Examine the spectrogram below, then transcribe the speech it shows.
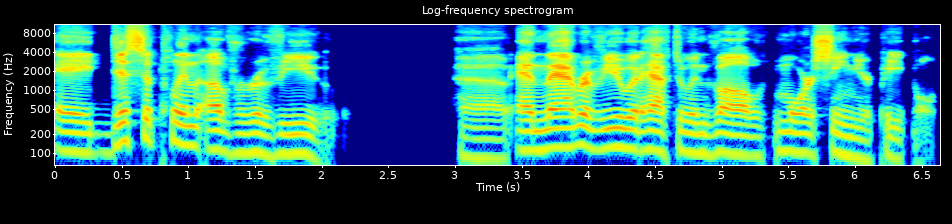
a discipline of review. Uh, and that review would have to involve more senior people.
